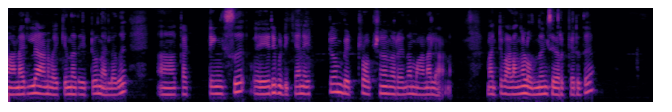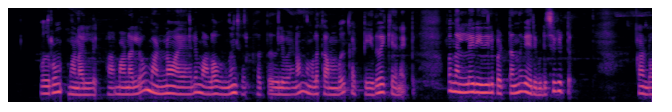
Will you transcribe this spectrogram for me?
മണലിലാണ് വയ്ക്കുന്നത് ഏറ്റവും നല്ലത്. കട്ടിങ്സ് വേര് പിടിക്കാൻ ഏറ്റവും ബെറ്റർ ഓപ്ഷൻ എന്ന് പറയുന്നത് മണലാണ്. മറ്റ് വളങ്ങളൊന്നും ചേർക്കരുത്. വെറും മണലിൽ മണലോ മണ്ണോ ആയാലും വളമൊന്നും ചേർക്കാത്തതിൽ വേണം നമ്മൾ കമ്പ് കട്ട് ചെയ്ത് വയ്ക്കാനായിട്ട്. അപ്പോൾ നല്ല രീതിയിൽ പെട്ടെന്ന് വേര് പിടിച്ച് കിട്ടും. കണ്ടോ?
